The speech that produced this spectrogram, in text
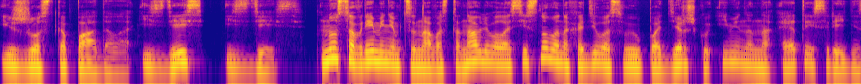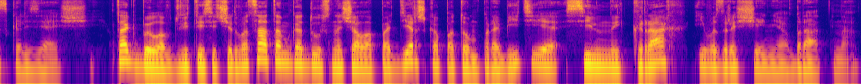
и жестко падала. И здесь, и здесь. Но со временем цена восстанавливалась и снова находила свою поддержку именно на этой средней скользящей. Так было в 2020 году. Сначала поддержка, потом пробитие, сильный крах и возвращение обратно.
